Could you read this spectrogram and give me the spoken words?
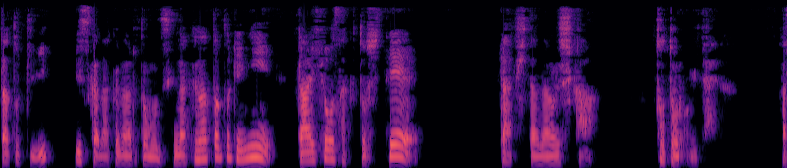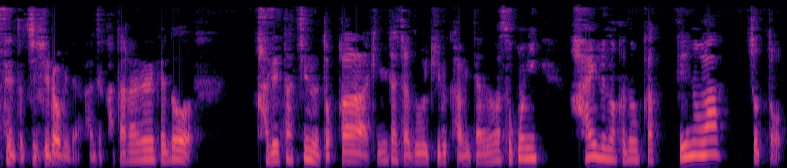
た時、いつか亡くなると思うんですけど、亡くなった時に代表作として、ラピュタ、ナウシカ、トトロみたいな、千と千尋みたいな感じで語られるけど、風立ちぬとか、君たちはどう生きるかみたいなのがそこに入るのかどうかっていうのは、ちょっと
